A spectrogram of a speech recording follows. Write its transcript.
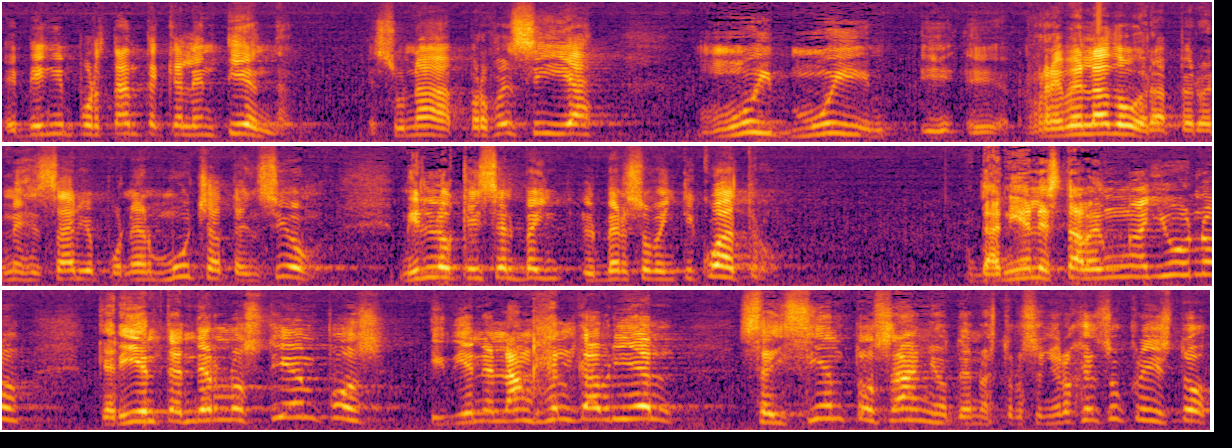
Es bien importante que la entiendan. Es una profecía muy, muy eh, eh, reveladora, pero es necesario poner mucha atención. Miren lo que dice el, verso 24. Daniel estaba en un ayuno, quería entender los tiempos, y viene el ángel Gabriel 600 años de nuestro Señor Jesucristo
